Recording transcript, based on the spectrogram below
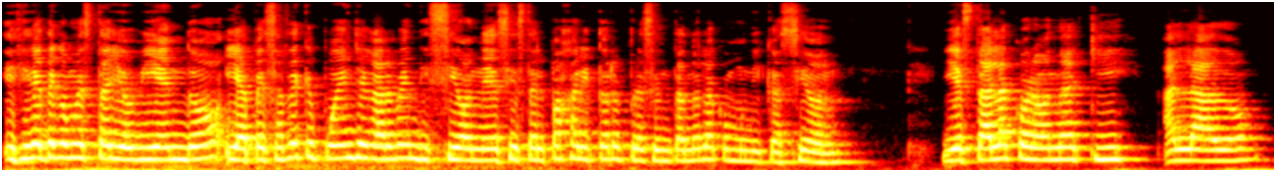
Y fíjate cómo está lloviendo y a pesar de que pueden llegar bendiciones y está el pajarito representando la comunicación y está la corona aquí al lado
